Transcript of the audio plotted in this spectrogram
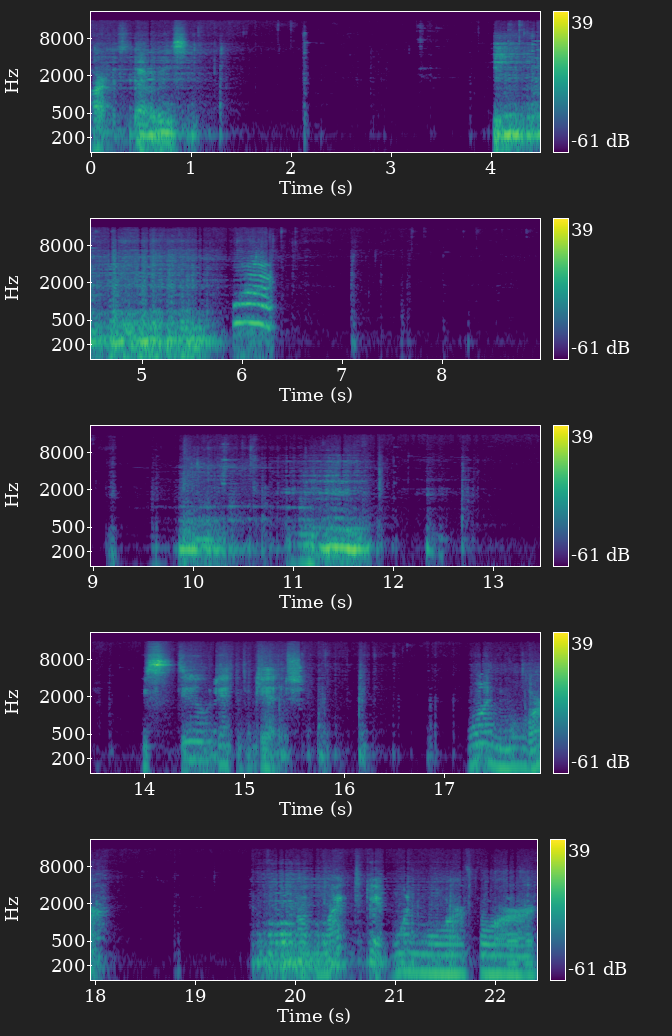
harvest those. What? We still didn't get one more. I'd like to get one more for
